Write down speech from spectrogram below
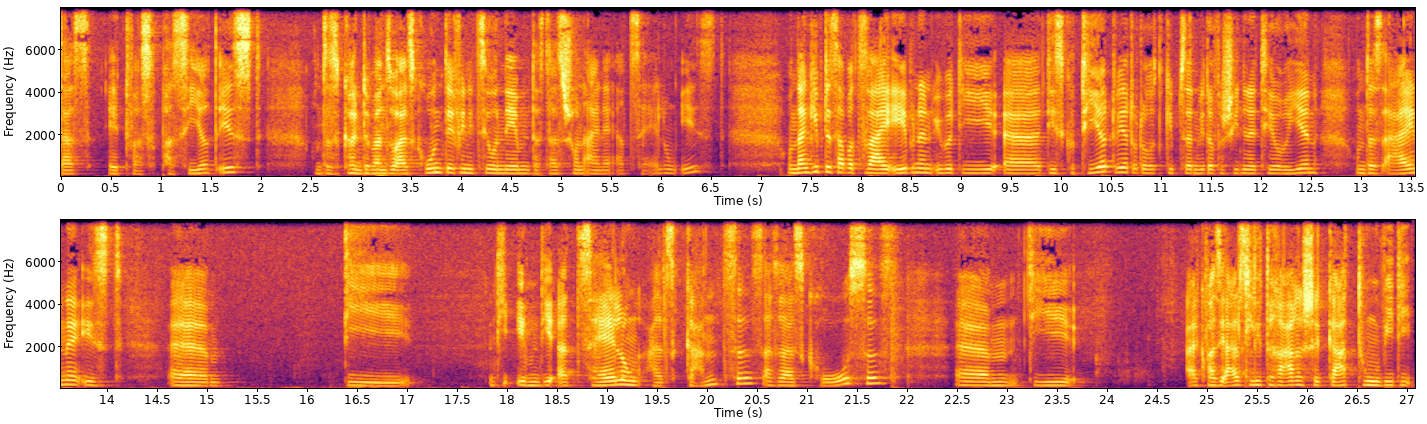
dass etwas passiert ist. Und das könnte man so als Grunddefinition nehmen, dass das schon eine Erzählung ist. Und dann gibt es aber zwei Ebenen, über die äh, diskutiert wird, oder gibt es dann wieder verschiedene Theorien. Und das eine ist äh, die, die, eben die Erzählung als Ganzes, also als Großes, ähm, die äh, quasi als literarische Gattung wie die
